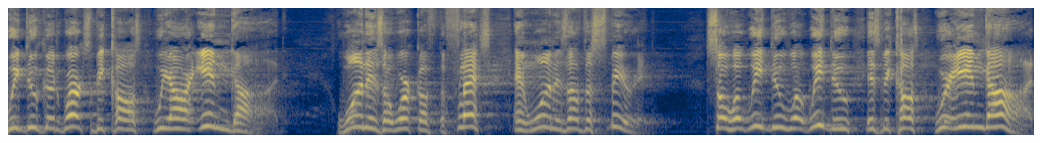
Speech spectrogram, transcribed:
We do good works because we are in God. One is a work of the flesh and one is of the spirit. So what we do, what we do is because we're in God.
